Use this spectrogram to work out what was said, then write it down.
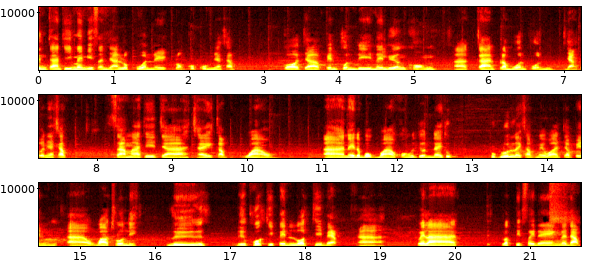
ซึ่งการที่ไม่มีสัญญาณรบกวนในกล่องควบคุมเนี่ยครับก็จะเป็นผลดีในเรื่องของอการประมวลผลอย่างตัวนี้ครับ สามารถที่จะใช้กับวาล์วในระบบวาล์วของรถยนต์ได้ทุกทุกรุ่นเลยครับ ไม่ว่าจะเป็นวาล์วทรอนิกหรือหรือพวกที่เป็นรถที่แบบเวลารถติดไฟแดงระดับ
